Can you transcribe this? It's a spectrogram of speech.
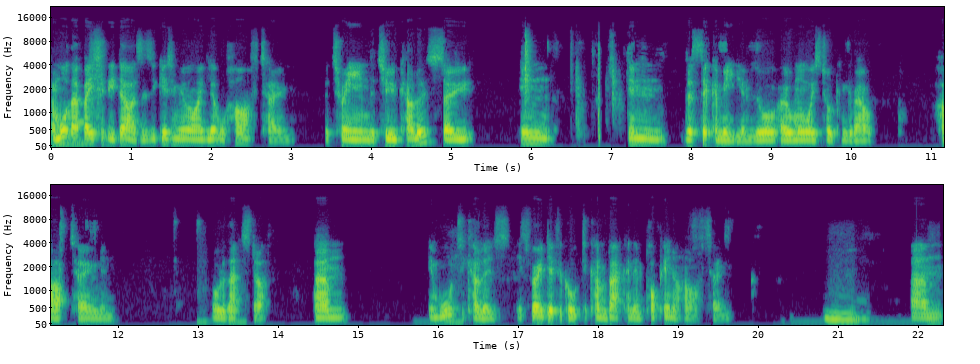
and what that basically does is it gives me my little half tone between the two colors. So in in the thicker mediums, or I'm always talking about half tone and all of that stuff. Um, in watercolors, it's very difficult to come back and then pop in a half tone. Mm. Um,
